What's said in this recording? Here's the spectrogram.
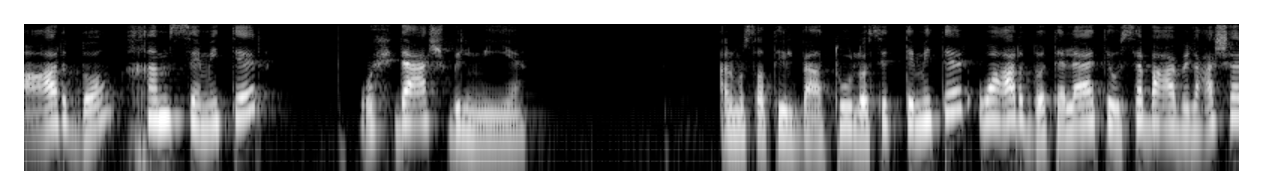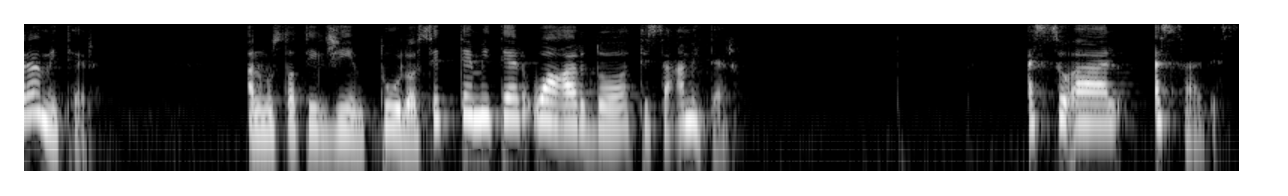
عرضه 5 متر و11 بالمية. المستطيل باء طوله 6 متر وعرضه 3 و7 بالعشرة متر. المستطيل جيم طوله 6 متر وعرضه 9 متر. السؤال السادس.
